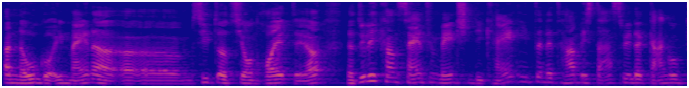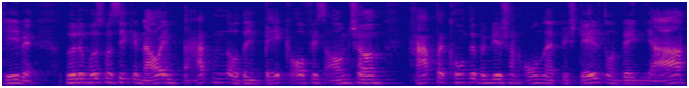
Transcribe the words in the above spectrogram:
ein No-Go in meiner äh, Situation heute. Ja. Natürlich kann es sein, für Menschen, die kein Internet haben, ist das wieder gang und gäbe. Nur da muss man sich genau im Daten- oder im Backoffice anschauen, hat der Kunde bei mir schon online bestellt und wenn ja,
